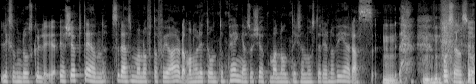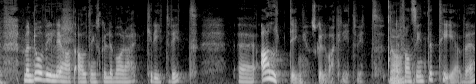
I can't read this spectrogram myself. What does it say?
liksom då skulle, jag- köpte en, sådär som man ofta får göra då, man har lite ont om pengar så köper man någonting som måste renoveras. Mm. och sen så, men då ville jag att allting skulle vara kritvitt. Eh, Allting skulle vara kritvitt. Ja. Det fanns inte tv.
